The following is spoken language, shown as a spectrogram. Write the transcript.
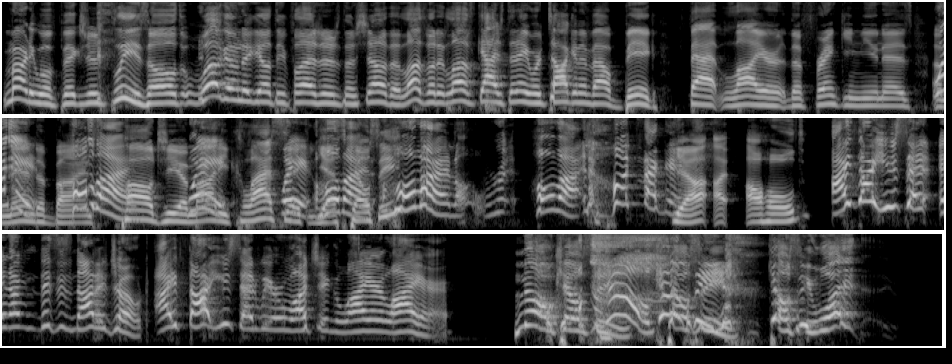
Marty Wolf Pictures, please hold. Welcome to Guilty Pleasures, the show that loves what it loves. Guys, today we're talking about Big Fat Liar, the Frankie Muniz, Wait, Amanda Bynes, on. Paul Giamatti Wait, classic. Wait, yes, hold on. Kelsey? Hold on. Hold on. One second. Yeah, I, I'll hold. I thought you said, and I'm. This is not a joke. I thought you said we were watching Liar Liar. No, Kelsey. No, Kelsey. Kelsey, what?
